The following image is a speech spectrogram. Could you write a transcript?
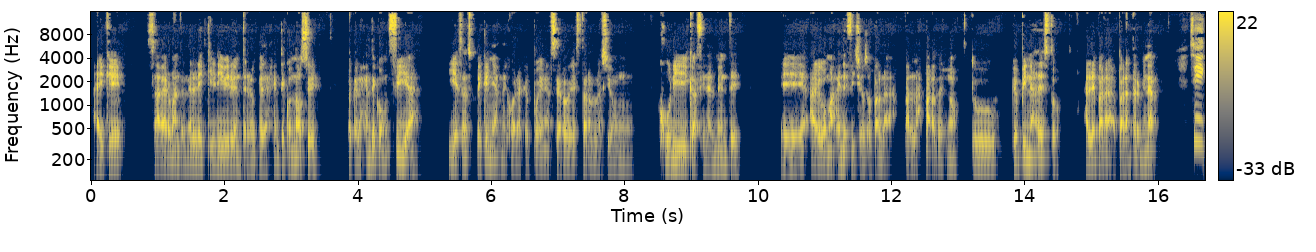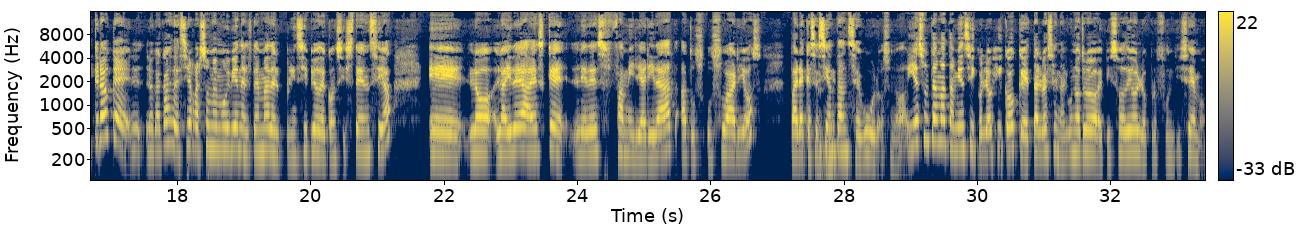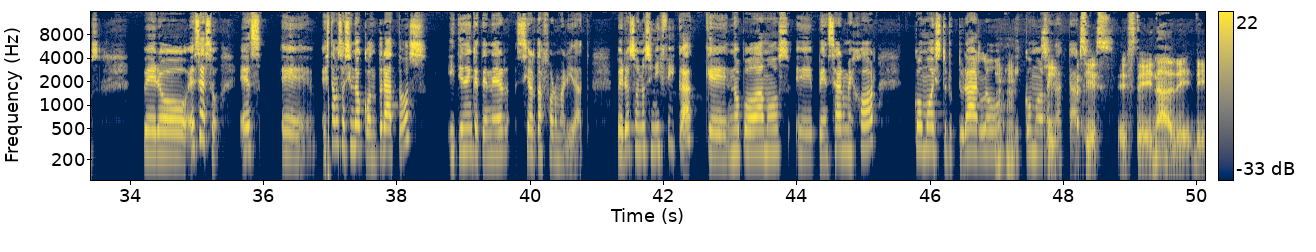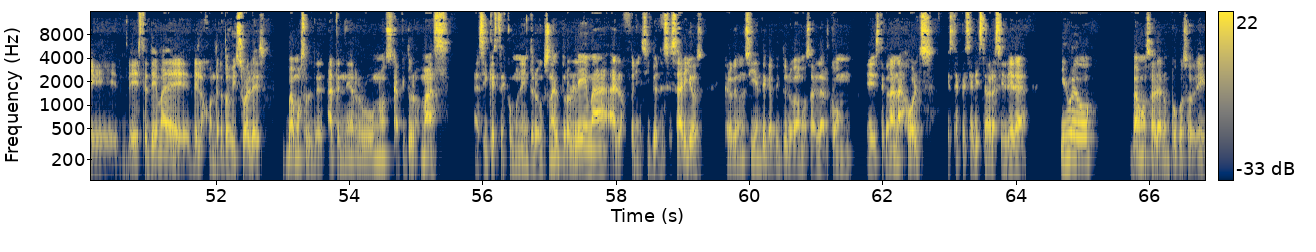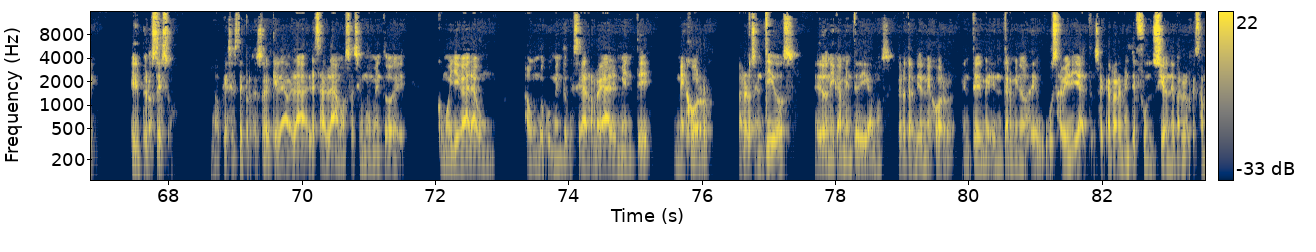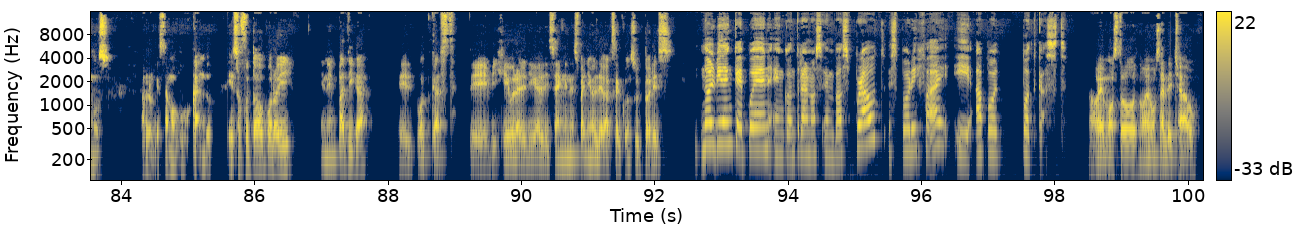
Hay que saber mantener el equilibrio entre lo que la gente conoce que la gente confía y esas pequeñas mejoras que pueden hacer de esta relación jurídica finalmente eh, algo más beneficioso para, para, las partes, ¿no? ¿Tú qué opinas de esto? Ale, para, para terminar. Sí, creo que lo que acabas de decir resume muy bien el tema del principio de consistencia. Eh, la idea es que le des familiaridad a tus usuarios para que se sientan seguros, ¿no? Y es un tema también psicológico que tal vez en algún otro episodio lo profundicemos. Pero es eso, es, eh, estamos haciendo contratos y tienen que tener cierta formalidad. Pero eso no significa que no podamos eh, pensar mejor cómo estructurarlo y cómo sí, redactarlo. Así es. Este, nada, de, de, de este tema de, de, los contratos visuales vamos a, a, tener unos capítulos más. Así que este es como una introducción al problema, a los principios necesarios. Creo que en un siguiente capítulo vamos a hablar con, este, con Ana Holtz, esta especialista brasilera. Y luego vamos a hablar un poco sobre el proceso, ¿no? que es este proceso del que les hablábamos hace un momento de cómo llegar a un, a un documento que sea realmente mejor para los sentidos, hedónicamente, digamos, pero también mejor en, en, términos de usabilidad, o sea, que realmente funcione para lo que estamos, para lo que estamos buscando. Eso fue todo por hoy en Empática, el podcast de Behavioral Legal Design en español de Baxter Consultores. No olviden que pueden encontrarnos en Buzzsprout, Spotify y Apple Podcast. Nos vemos todos, nos vemos, Ale, chao.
